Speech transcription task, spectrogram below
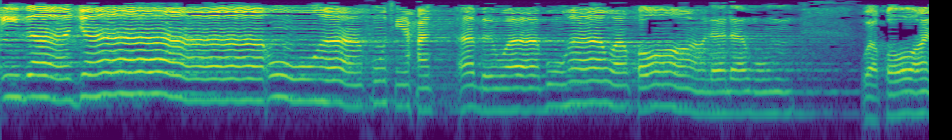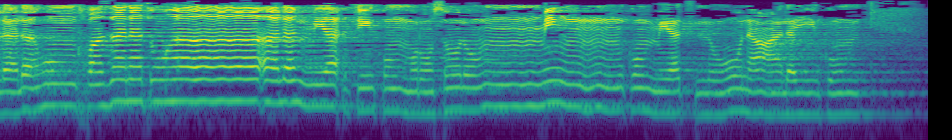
إذا جاءوها فتحت أبوابها وقال لهم وقال لهم خزنتها ألم يأتكم رسل منكم يتلون عليكم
